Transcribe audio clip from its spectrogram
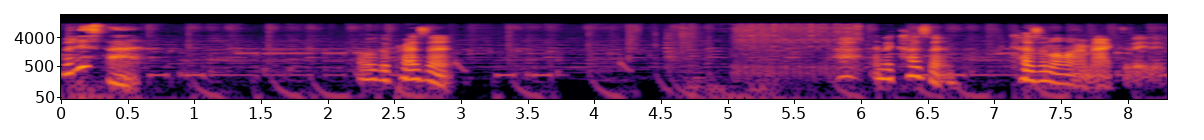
What is that? Oh, the present. and a cousin. Cousin alarm activated.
